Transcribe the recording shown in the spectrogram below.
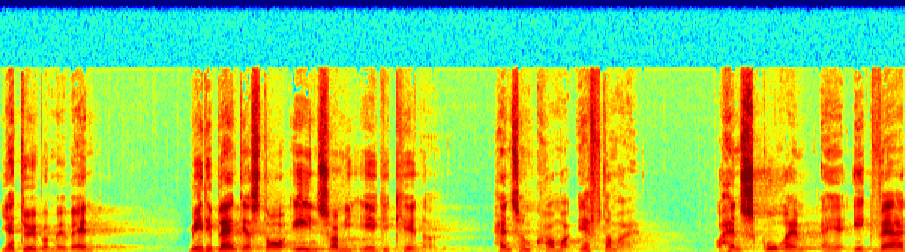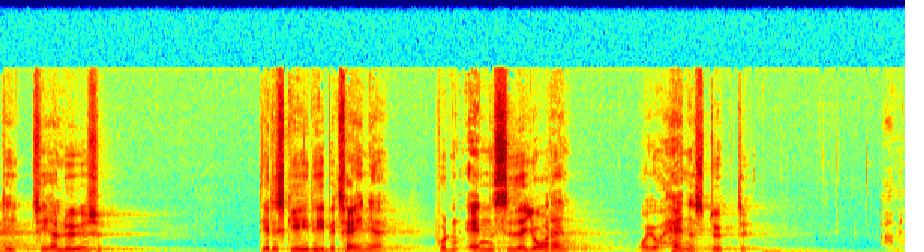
jeg døber med vand. Midt i blandt jer står en, som I ikke kender, han som kommer efter mig, og hans skorem er jeg ikke værdig til at løse. Det, det skete i Betania på den anden side af Jordan, hvor Johannes døbte. Amen.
